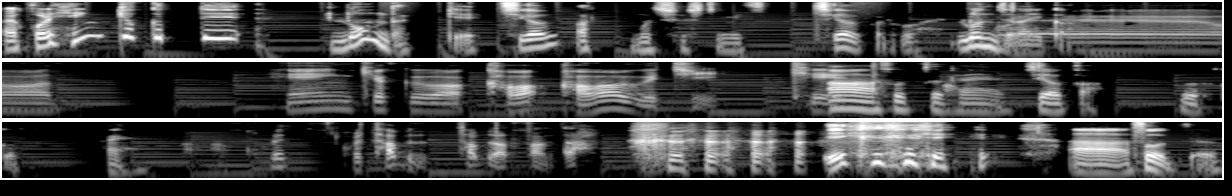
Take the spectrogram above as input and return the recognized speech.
あ、これ編曲って、ロンだっけ？違う？あ、もしかしてみつ違うかな？ロンじゃないか編曲は川川口圭ああ、そっち、はい。違うか。そうそうあこれ、これタブ、タブだったんだ。え？ああ、そうですよ。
